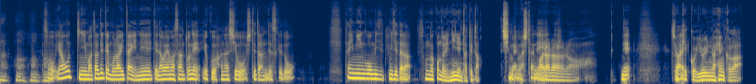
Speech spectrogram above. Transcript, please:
うんうんうんうんそう、ヤオッチにまた出てもらいたいねって長山さんとね、よく話をしてたんですけど、タイミングを見て見てたらそんな今度で2年経ってた。しまいましたね。あらららら。ね。じゃあはい結構いろいろな変化が。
